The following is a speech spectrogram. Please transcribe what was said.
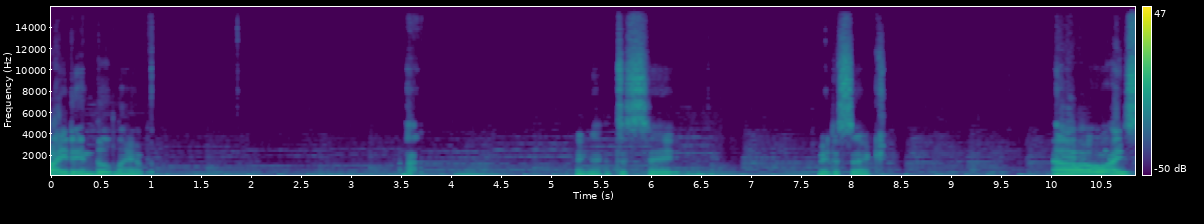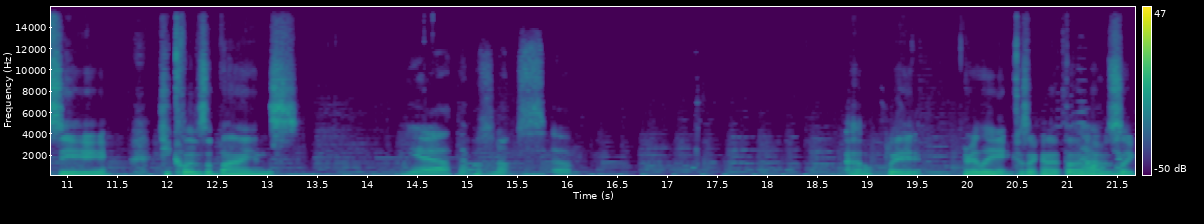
Hide in the lamp. Hmm. I'm gonna have to say. Wait a sec. Oh, Oh. I see. He closed the blinds. Yeah, that was not. Uh, Oh, wait. Really? Because I kind of thought I was like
